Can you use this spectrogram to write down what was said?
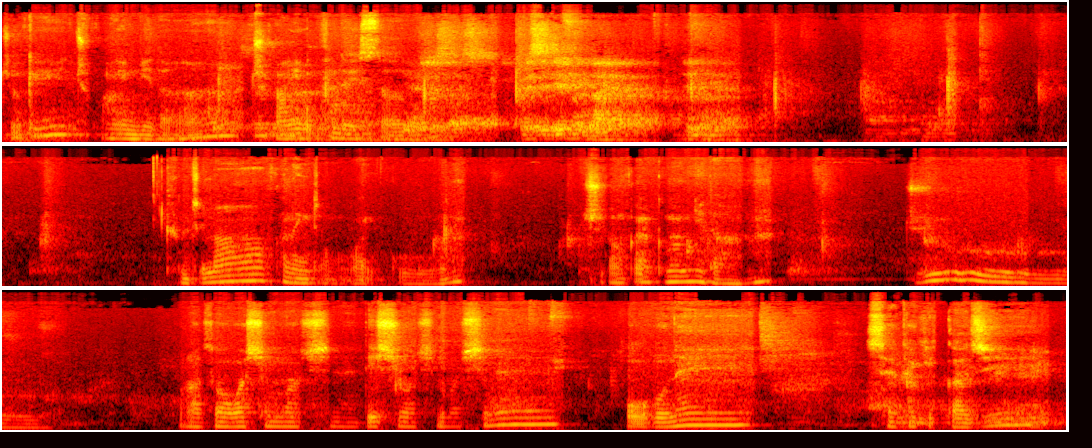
이쪽이 주방입니다. 오픈되어 있어요. 큼지막한 냉장고가 있고 주방 깔끔합니다. 쭉 돌아서 워싱머신에 디시워싱머신에 오븐에 세탁기까지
